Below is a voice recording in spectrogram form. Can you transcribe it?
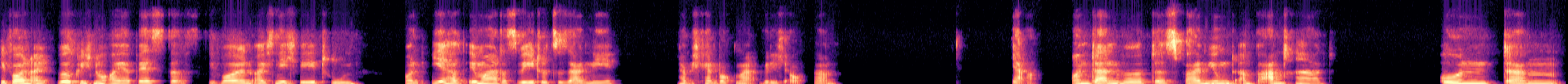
die wollen euch wirklich nur euer Bestes. Die wollen euch nicht wehtun und ihr habt immer das Veto zu sagen: „Ne, habe ich keinen Bock mehr, will ich aufhören.“ Ja, und dann wird das beim Jugendamt beantragt und dann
